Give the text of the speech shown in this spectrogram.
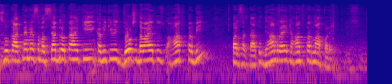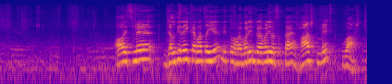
इसको काटने में समस्या भी होता है कि कभी कभी ज़ोर से दबाए तो हाथ पर भी पड़ सकता है। तो ध्यान रहे कि हाथ पर ना पड़े। और इसमें जल्दी नहीं करना चाहिए, नहीं तो हड़बड़ी में गड़बड़ी हो सकता है। हास्ट में वास्ट।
